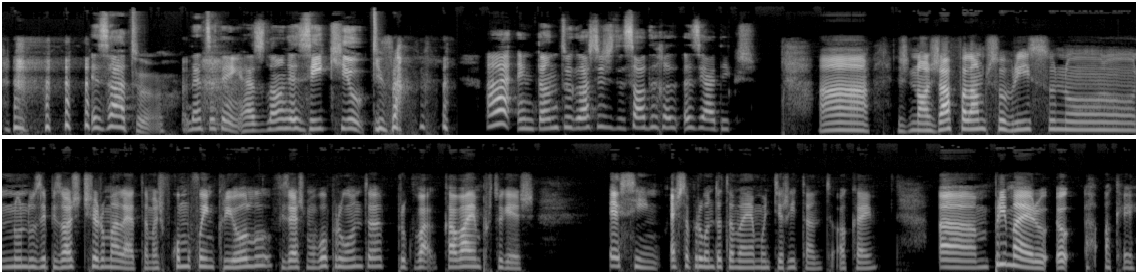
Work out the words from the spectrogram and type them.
Exato. That's the thing. As long as he cute. Exato. Ah, então tu gostas de- só de asiáticos. Ah, nós já falámos sobre isso no, num dos episódios de Cheiro Maleta, mas como foi em crioulo, fizeste uma boa pergunta, porque vai, cá vai em português. É assim, esta pergunta também é muito irritante, ok? Ahm, primeiro, eu. Ok.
